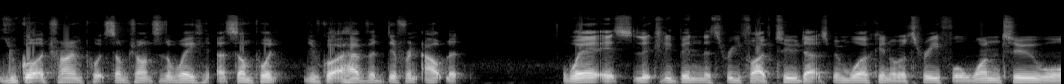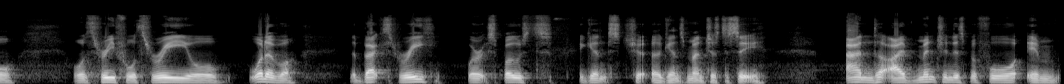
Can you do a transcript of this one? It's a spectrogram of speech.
you've got to try and put some chances away at some point. You've got to have a different outlet where it's literally been the 3-5-2 that's been working or the 3-4-1-2 or or three four three or whatever, the back three were exposed against against Manchester City. And I've mentioned this before in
